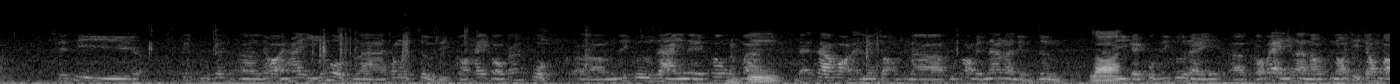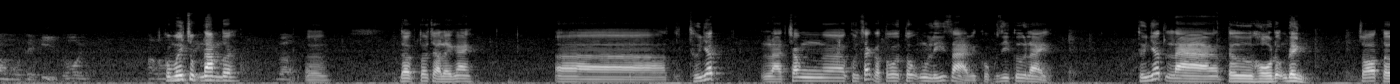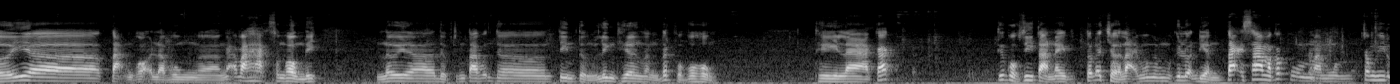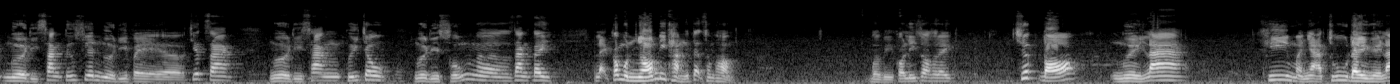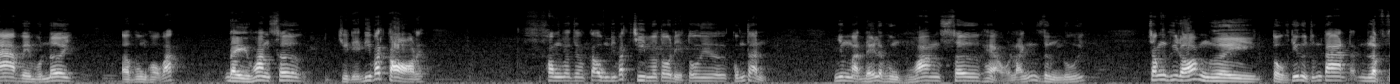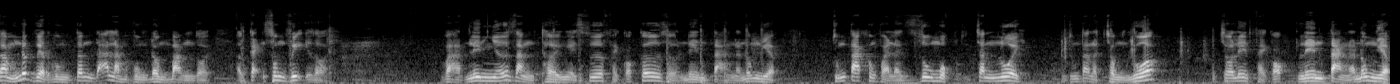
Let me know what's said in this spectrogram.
Thế thì à, cho hỏi hai ý một là trong lịch sử thì có hay có các cuộc ờ, di cư dài như thế không và Ừ. tại sao họ lại lựa chọn là Phú Thọ Việt Nam là điểm dừng? Rồi. Vì cái cuộc di cư này ờ, có vẻ như là nó nó chỉ trong vòng một thế kỷ thôi. Có mấy chục năm thôi. Vâng. ừ. được tôi trả lời ngay. À, thứ nhất là trong ờ, cuốn sách của tôi tôi cũng lý giải về cuộc di cư này. Thứ nhất là từ hồ động đình cho tới ờ, tạm gọi là vùng ờ, ngã ba hạc sông hồng đi. Nơi ờ, được chúng ta vẫn ờ, tin tưởng linh thiêng rằng đất của vô hùng. Thì là các cái cuộc di tản này tôi đã trở lại một, một cái luận điểm tại sao mà các mà trong khi người thì sang tứ xuyên người thì về ờ, chiết giang người thì sang quý châu người thì xuống ờ, giang tây. Lại có một nhóm đi thẳng đến tận sông hồng. Bởi vì có lý do ở đây. Trước đó người la khi mà nhà chu đầy người la về một nơi ở vùng hồ bắc đầy hoang sơ chỉ để đi bắt cò thôi. Phong cho, cho các ông đi bắt chim cho tôi để tôi ờ, cúng thần. Nhưng mà đấy là vùng hoang sơ hẻo lánh rừng núi. Trong khi đó người tổ tiên của chúng ta đã lập ra một nước Việt ở vùng Tân đã là một vùng đồng bằng rồi ở cạnh sông Vị rồi và nên nhớ rằng thời ngày xưa phải có cơ sở nền tảng là nông nghiệp. Chúng ta không phải là du mục chăn nuôi chúng ta là trồng lúa. Cho nên phải có nền tảng là nông nghiệp.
